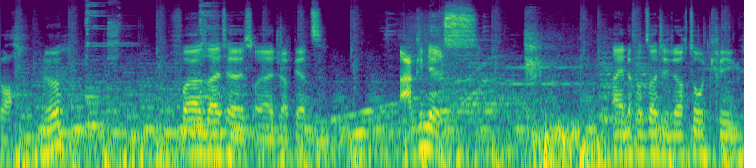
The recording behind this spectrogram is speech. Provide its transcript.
Ja, ne? Feuerseite ist euer Job jetzt. Agnes. Einen davon solltet ihr doch tot kriegen.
